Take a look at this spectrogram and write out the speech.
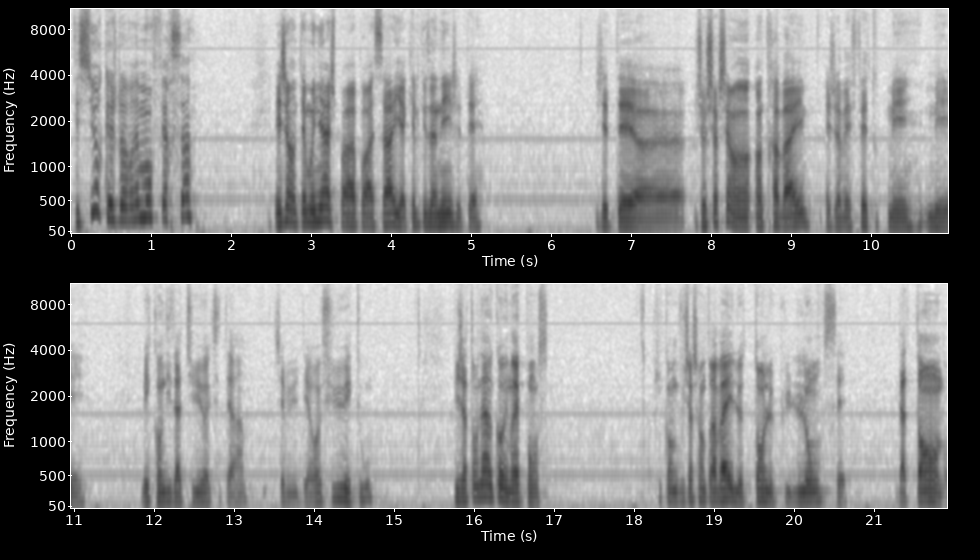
T'es sûr que je dois vraiment faire ça? Et j'ai un témoignage par rapport à ça. Il y a quelques années, j'étais, j'étais, euh, je cherchais un, travail et j'avais fait toutes mes, mes, mes candidatures, etc. J'avais eu des refus et tout. Puis j'attendais encore une réponse. Puis quand vous cherchez un travail, le temps le plus long, c'est d'attendre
